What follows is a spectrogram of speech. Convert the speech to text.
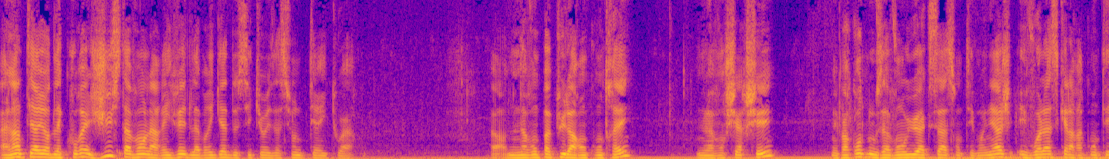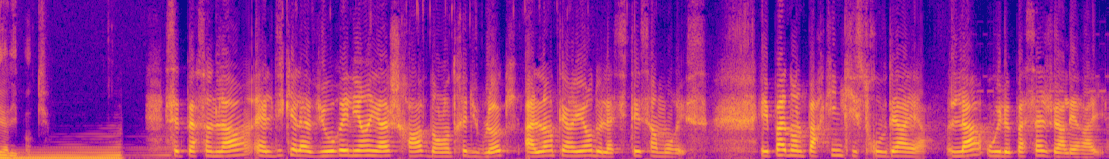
à l'intérieur de la courée juste avant l'arrivée de la brigade de sécurisation du territoire. Alors, nous n'avons pas pu la rencontrer, nous l'avons cherchée, mais par contre, nous avons eu accès à son témoignage et voilà ce qu'elle racontait à l'époque. Cette personne-là, elle dit qu'elle a vu Aurélien et Ashraf dans l'entrée du bloc, à l'intérieur de la cité Saint-Maurice, et pas dans le parking qui se trouve derrière, là où est le passage vers les rails.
